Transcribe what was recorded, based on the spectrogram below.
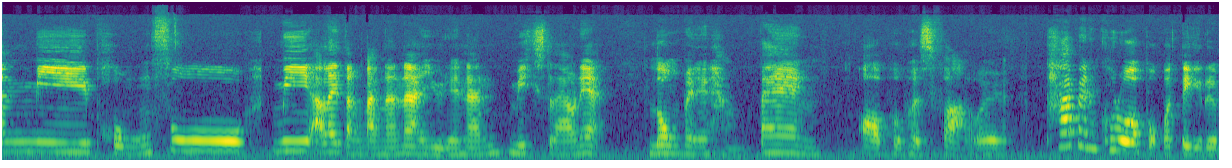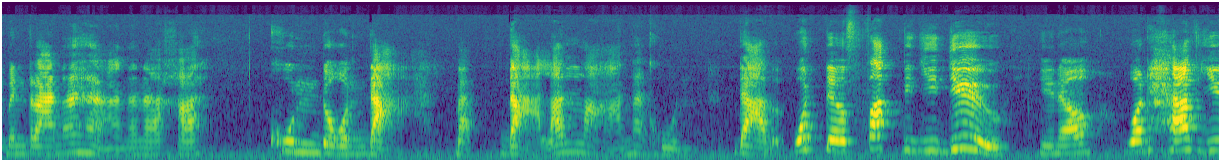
ล มีผงฟู มีอะไรต่างๆนานาอยู่ในนั้นมิกซ์แล้วเนี่ย ลงไปในถังแป้ง all purpose flour ถ้าเป็นครัวปกติหรือเป็นร้านอาหารนะนะคะ คุณโดนด่าแบบด่าลั่นล้านอะคุณ ด่าแบบ what the fuck did you do you know what have you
